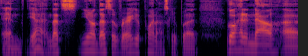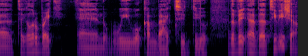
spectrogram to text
And yeah, and that's, you know, that's a very good point, Oscar. But go ahead and now, uh, take a little break and we will come back to do the, vi- uh, the TV show.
